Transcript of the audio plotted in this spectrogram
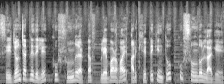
সেজন চাটনি দিলে খুব সুন্দর একটা ফ্লেভার হয় আর খেতে কিন্তু খুব সুন্দর লাগে।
